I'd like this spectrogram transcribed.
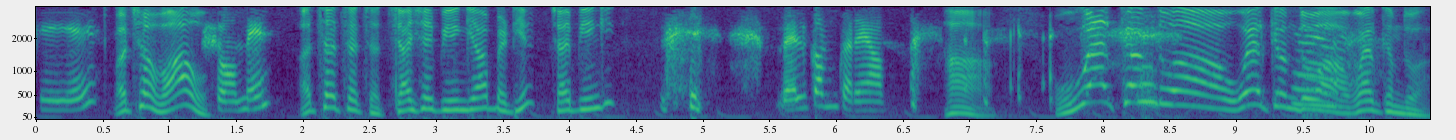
की है। अच्छा वाह शो में। अच्छा अच्छा अच्छा। चाय चाय पियेंगी आप? बैठिए चाय पियेंगी? वेलकम करें आप। हाँ। वेलकम दुआ वेलकम दुआ वेलकम दुआ।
